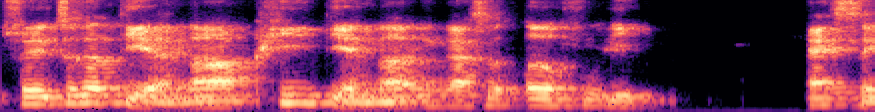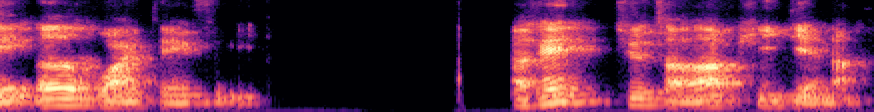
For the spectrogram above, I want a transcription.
所以这个点呢，P 点呢应该是二负一，x 等于二，y 等于负一，OK 就找到 P 点了。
